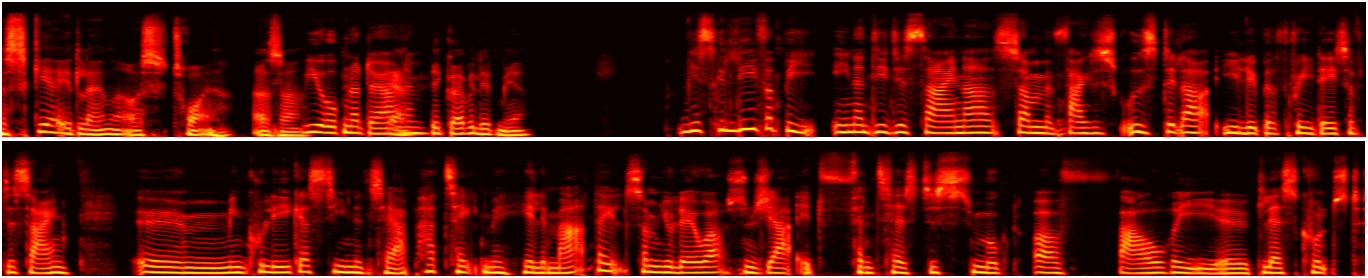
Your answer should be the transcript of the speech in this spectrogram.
Der sker et eller andet også, tror jeg. Altså, vi åbner dørene. Ja, det gør vi lidt mere. Vi skal lige forbi en af de designer, som faktisk udstiller i løbet af Three Days of Design. Øh, min kollega Stine Terp har talt med Helle Mardal, som jo laver, synes jeg, et fantastisk smukt og farverige øh, glaskunst.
